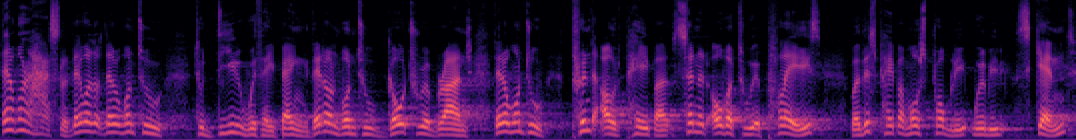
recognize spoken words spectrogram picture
They don't want to hassle. They, want, they don't want to, to deal with a bank. They don't want to go to a branch. They don't want to print out paper, send it over to a place where this paper most probably will be scanned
